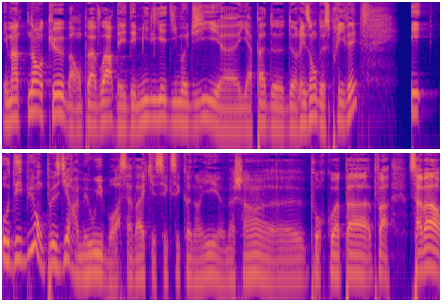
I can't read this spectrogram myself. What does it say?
Et maintenant que bah on peut avoir des, des milliers d'emojis, il n'y a pas de, de, raison de se priver. Et au début, on peut se dire ah mais oui bon ça va qu'est-ce que ces conneries machin pourquoi pas enfin ça va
